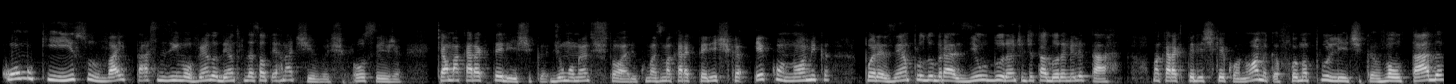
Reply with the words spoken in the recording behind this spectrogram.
como que isso vai estar tá se desenvolvendo dentro das alternativas. Ou seja, que é uma característica de um momento histórico, mas uma característica econômica, por exemplo, do Brasil durante a ditadura militar. Uma característica econômica foi uma política voltada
